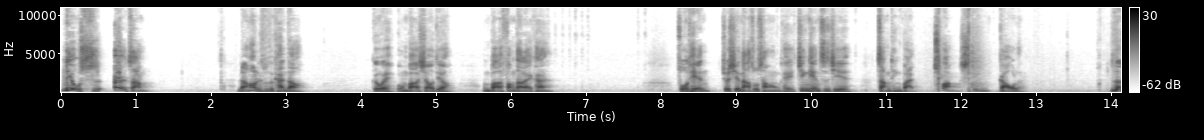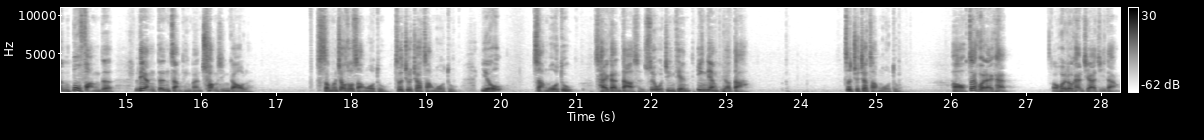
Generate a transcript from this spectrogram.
六十二张，然后你是不是看到？各位，我们把它消掉，我们把它放大来看。昨天就先拉出长红 K，今天直接涨停板创新高了，冷不防的亮灯涨停板创新高了。什么叫做掌握度？这就叫掌握度，有掌握度才敢大声。所以我今天音量比较大，这就叫掌握度。好，再回来看，我回头看其他几档。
